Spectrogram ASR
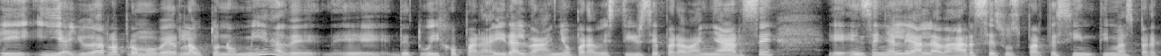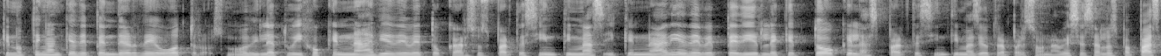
Y, ayudarlo a promover la autonomía de, tu hijo para ir al baño, para vestirse, para bañarse. Eh, enséñale a lavarse sus partes íntimas para que no tengan que depender de otros. ¿no? Dile a tu hijo que nadie debe tocar sus partes íntimas y que nadie debe pedirle que toque las partes íntimas de otra persona. A veces a los papás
